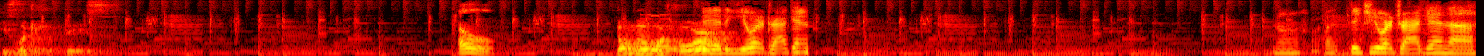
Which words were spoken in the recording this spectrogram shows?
He's looking for peace. Oh, Don't know what for. did you or Dragon? No, but did you or Dragon uh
